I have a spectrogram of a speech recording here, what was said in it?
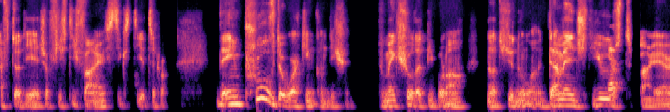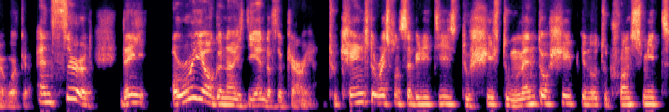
after the age of 55, 60, etc. They improve the working condition to make sure that people are not, you know, uh, damaged, used yep. by a worker. And third, they reorganize the end of the career to change the responsibilities, to shift to mentorship, you know, to transmit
